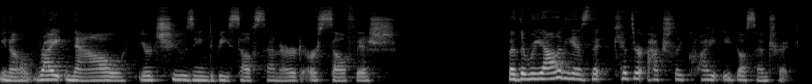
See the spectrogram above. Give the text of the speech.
you know, right now you're choosing to be self centered or selfish. But the reality is that kids are actually quite egocentric.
